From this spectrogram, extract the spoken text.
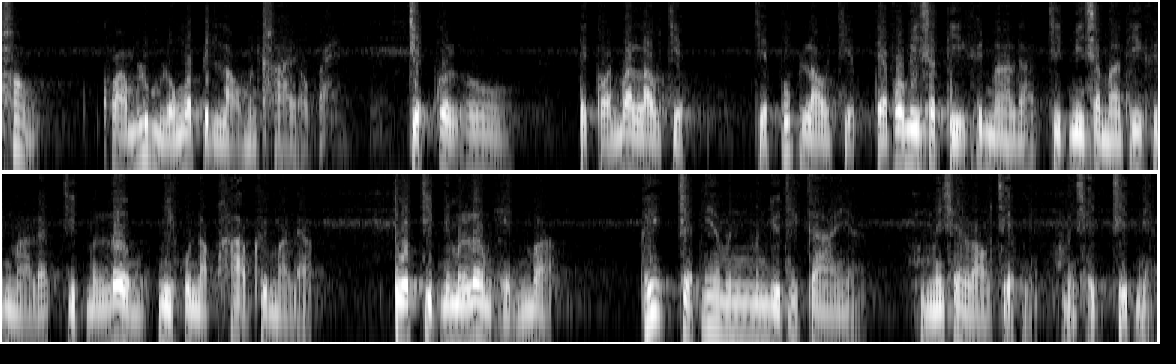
ข้อง ความลุ่มหลงว่าเป็นเรามันคลายออกไป เจ็บก็โอ้แต่ก่อนว่าเราเจ็บ เจ็บปุ๊บเราเจ็บ แต่พอมีสติขึ้นมาแล้ว จิตมีสมาธิขึ้นมาแล้ว จิตมันเริ่มมีคุณภาพขึ้นมาแล้ว ตัวจิตนี่มันเริ่มเห็นว่า เฮ้ยเจ็บเนี่ยมันมันอยู่ที่กายอะไม่ใช่เราเจ็บเนี่ย ไม่ใช่จิตเนี่ย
